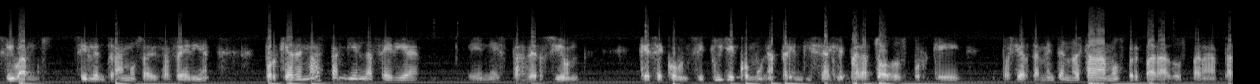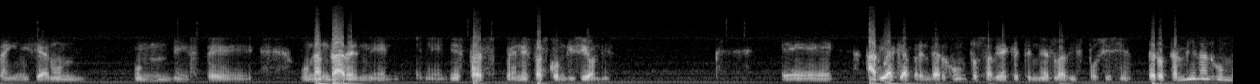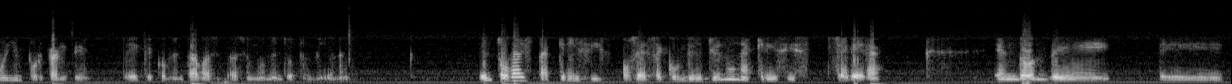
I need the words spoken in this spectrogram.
sí vamos, sí le entramos a esa feria, porque además también la feria en esta versión que se constituye como un aprendizaje para todos, porque pues ciertamente no estábamos preparados para, para iniciar un, un este un andar en, en, en estas en estas condiciones. Eh, había que aprender juntos, había que tener la disposición. Pero también algo muy importante eh, que comentabas hace un momento también. En toda esta crisis, o sea, se convirtió en una crisis severa en donde eh,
